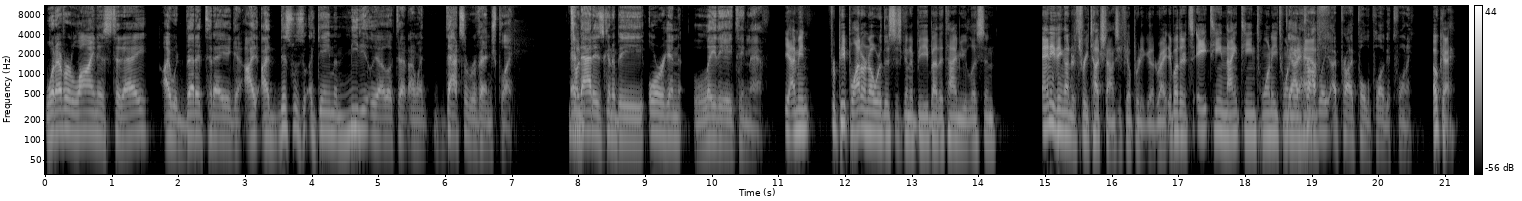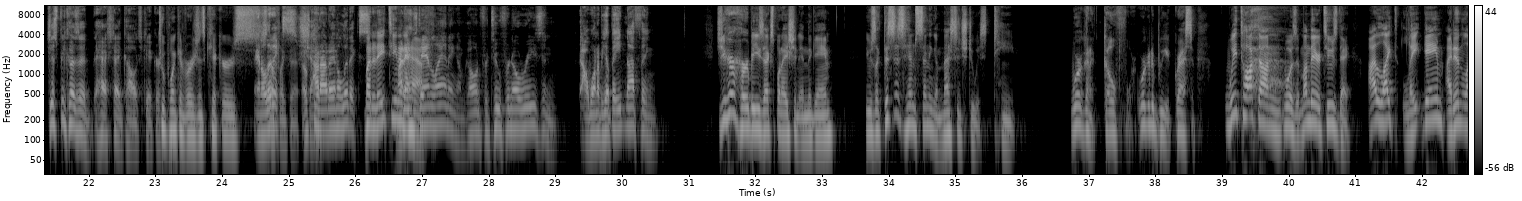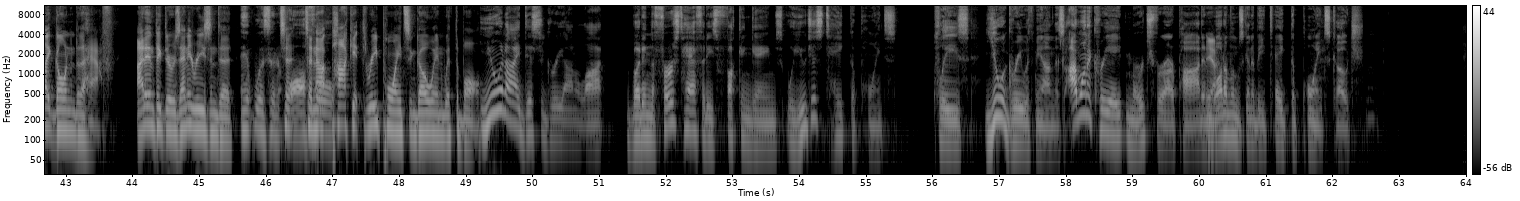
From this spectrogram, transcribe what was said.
whatever line is today. I would bet it today again. I, I this was a game immediately I looked at and I went, that's a revenge play. So- and that is going to be Oregon lay the 18 and a half. Yeah, I mean, for people, I don't know where this is going to be by the time you listen. Anything under three touchdowns, you feel pretty good, right? Whether it's 18, 19, 20, 20 Yeah, and a half. probably I'd probably pull the plug at 20. Okay. Just because of hashtag college kicker. Two point conversions, kickers, analytics. stuff like that. Okay. Shout out analytics. But at 18 My and a half. Dan Lanning. I'm going for two for no reason. I want to be up eight nothing. Did you hear Herbie's explanation in the game? He was like, this is him sending a message to his team. We're going to go for it. We're going to be aggressive. We talked on, what was it, Monday or Tuesday? I liked late game. I didn't like going into the half. I didn't think there was any reason to It was an to, awful. to not pocket three points and go in with the ball. You and I disagree on a lot, but in the first half of these fucking games, will you just take the points, please? You agree with me on this. I want to create merch for our pod, and Yeah. one of them is going to be take the points, coach.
